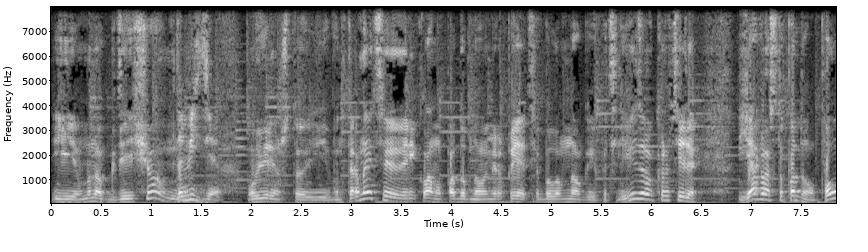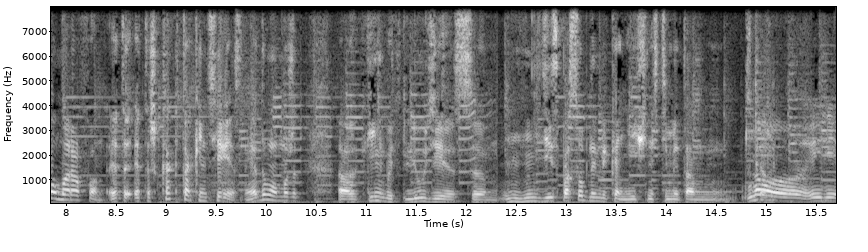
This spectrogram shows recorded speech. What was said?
и много где еще. Да везде. Уверен, что и в интернете рекламы подобного мероприятия было много, и по телевизору крутили. Я просто подумал, полумарафон, это, это ж как так интересно. Я думал, может, а, какие-нибудь люди с недееспособными конечностями там... Ну, или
